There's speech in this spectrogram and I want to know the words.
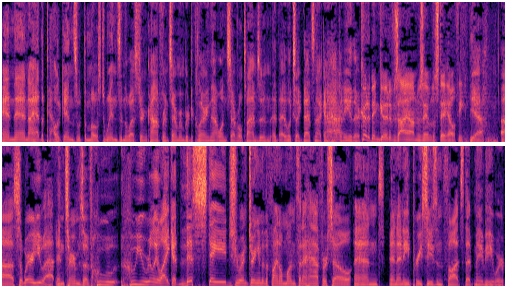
And then I had the Pelicans with the most wins in the Western Conference. I remember declaring that one several times, and it, looks like that's not going to happen uh, either. Could have been good if Zion was able to stay healthy. Yeah. Uh, so where are you at in terms of who who you really like at this stage? We're entering into the final month and a half or so, and and any preseason thoughts that maybe were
